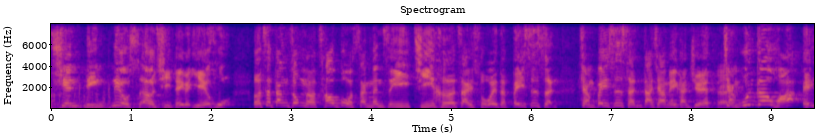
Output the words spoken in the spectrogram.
千零六十二起的一个野火，而这当中呢，超过三分之一集合在所谓的卑诗省。讲卑诗省大家没感觉，讲温哥华，哎，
